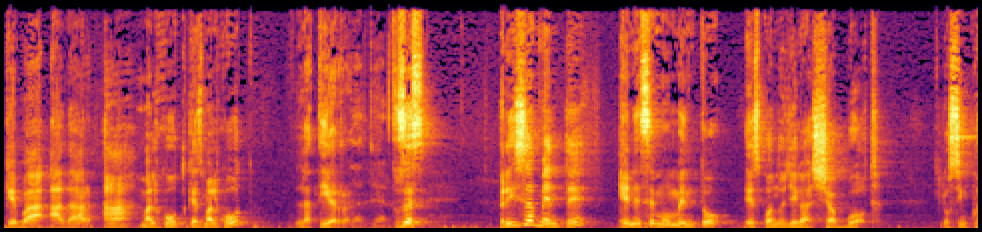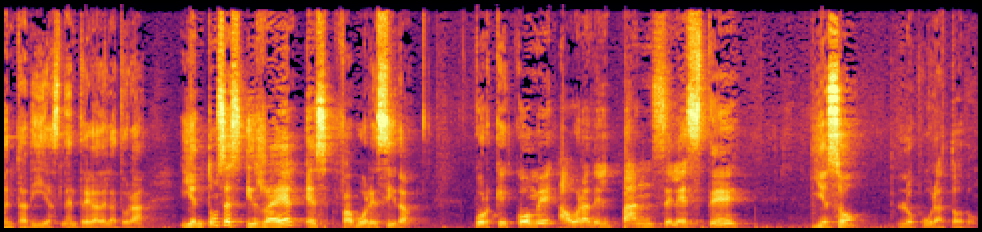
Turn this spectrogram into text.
que va a dar a Malhut. ¿Qué es Malhut? La tierra. La tierra. Entonces, precisamente en ese momento es cuando llega Shavuot, los 50 días, la entrega de la Torah. Y entonces Israel es favorecida porque come ahora del pan celeste y eso lo cura todo.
